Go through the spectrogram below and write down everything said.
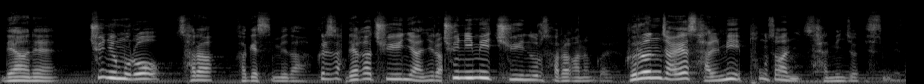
내 안에 주님으로 살아가겠습니다. 그래서 내가 주인이 아니라 주님이 주인으로 살아가는 거예요. 그런 자의 삶이 풍성한 삶인 줄 있습니다.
